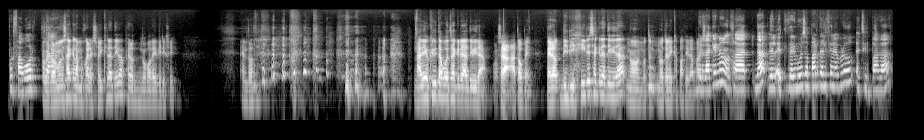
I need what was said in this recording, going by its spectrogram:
por favor. Porque todo el mundo sabe que las mujeres sois creativas, pero no podéis dirigir. Entonces. Nadie os grita vuestra creatividad. O sea, a tope. Pero dirigir esa creatividad no, no, te- no tenéis capacidad para ¿Verdad eso. que no? O sea, tenemos esa parte del cerebro extirpada.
